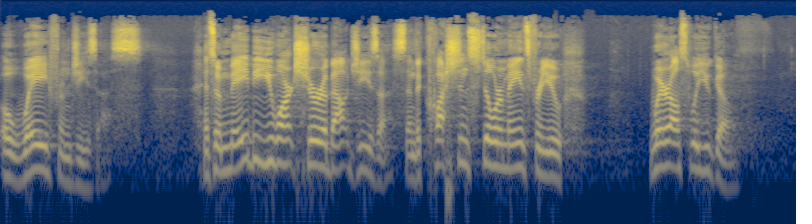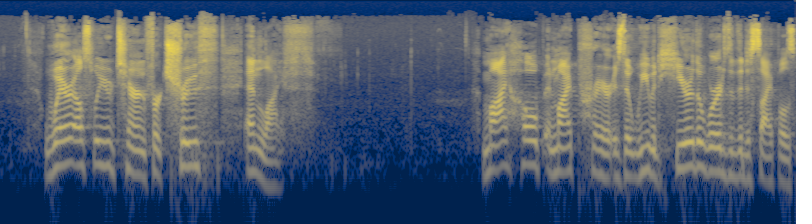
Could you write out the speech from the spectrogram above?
away from Jesus. And so maybe you aren't sure about Jesus, and the question still remains for you where else will you go? Where else will you turn for truth and life? My hope and my prayer is that we would hear the words of the disciples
